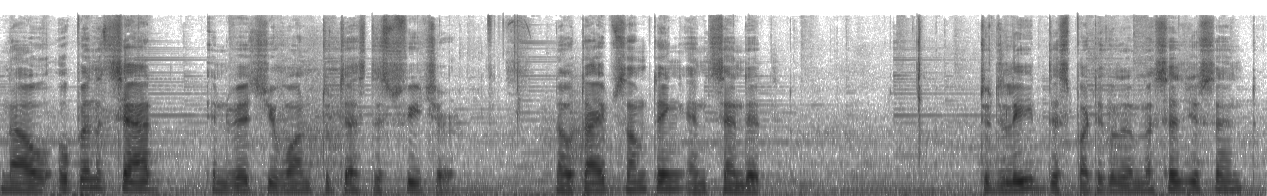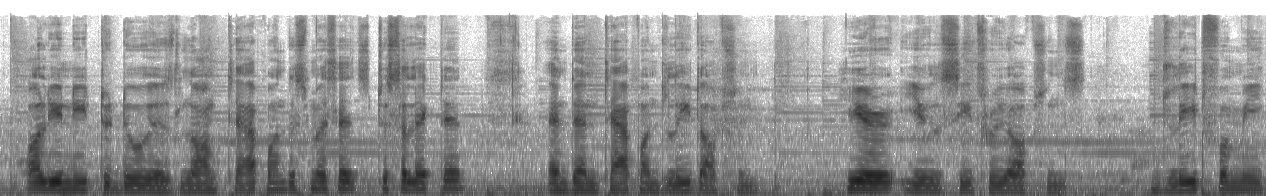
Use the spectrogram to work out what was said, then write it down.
Now open a chat in which you want to test this feature. Now type something and send it. To delete this particular message you sent, all you need to do is long tap on this message to select it and then tap on delete option. Here you will see three options. Delete for me,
